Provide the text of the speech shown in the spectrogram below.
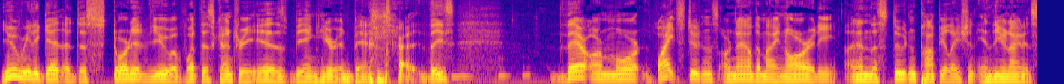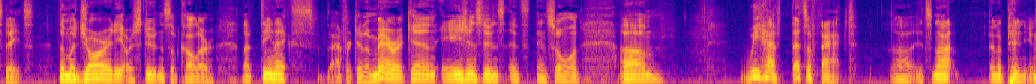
you really get a distorted view of what this country is being here in Bend. These there are more white students are now the minority in the student population in the United States. The majority are students of color, Latinx, African American, Asian students, and, and so on. Um, we have that's a fact. Uh, it's not an opinion,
